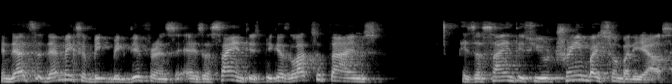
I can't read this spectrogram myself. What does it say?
And that's, that makes a big, big difference as a scientist because lots of times, as a scientist, you're trained by somebody else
